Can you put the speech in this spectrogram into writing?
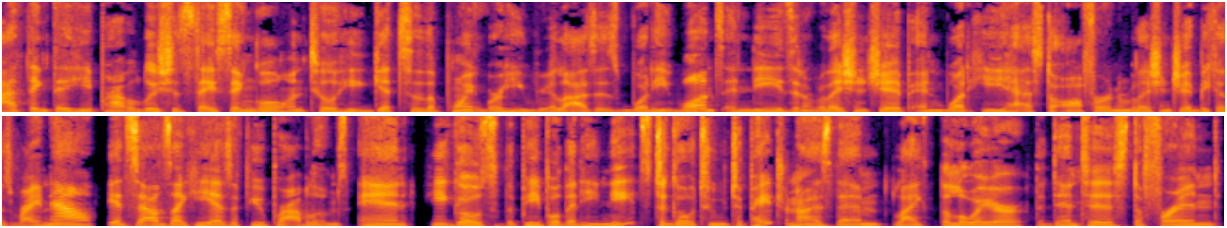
I think that he probably should stay single until he gets to the point where he realizes what he wants and needs in a relationship and what he has to offer in a relationship. Because right now, it sounds like he has a few problems and he goes to the people that he needs to go to to patronize them, like the lawyer, the dentist, the friend.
